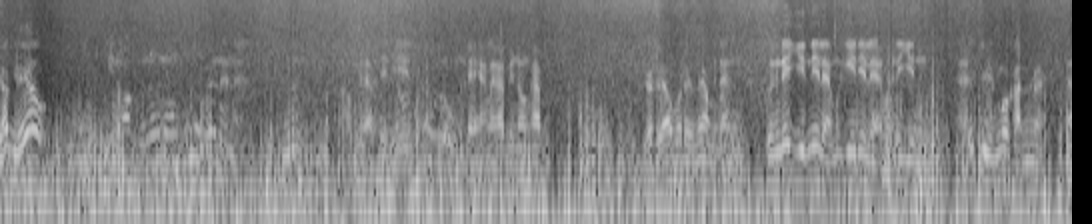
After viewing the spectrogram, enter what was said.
จักเดียวกินออกตัวนึงนึงคู่ด้วยนั่นน่ะเอาแล้วทีนี้ลมแรงแล้วครับพี่น้องครับจักเดียวบ่ได้แนมนั่งเพิ่งได้ยินนี่แหละเมื่อกี้นี่แหละเพิ่งได้ยินอะได้กินบ่ขันแม่เอ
